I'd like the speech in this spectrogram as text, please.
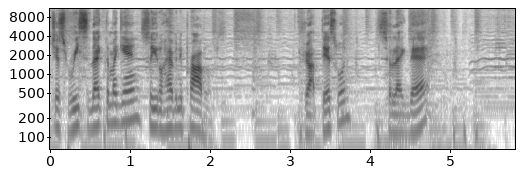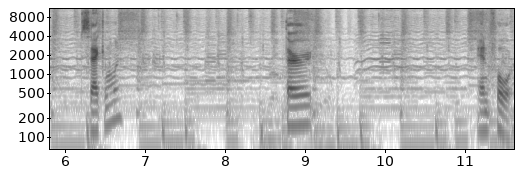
just reselect them again so you don't have any problems. Drop this one, select that. Second one, third, and fourth.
